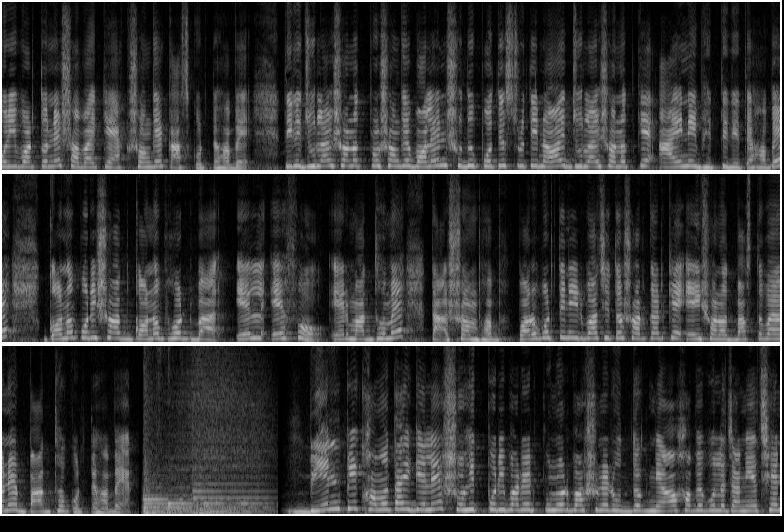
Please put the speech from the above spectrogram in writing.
পরিবর্তনে সবাইকে একসঙ্গে কাজ করতে হবে। তিনি জুলাই সনদ প্রসঙ্গে বলেন, শুধু প্রতিশ্রুতি নয়, জুলাই সনদকে আইনি ভিত্তি দিতে হবে। গণপরিষদ, গণভোট বা এলএফও এর মাধ্যমে তা সম্ভব। পরবর্তী নির্বাচিত সরকারকে এই সনদ বাস্তবায়নে বাধ্য করতে হবে। বিএনপি ক্ষমতায় গেলে শহীদ পরিবারের পুনর্বাসনের উদ্যোগ নেওয়া হবে বলে জানিয়েছেন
